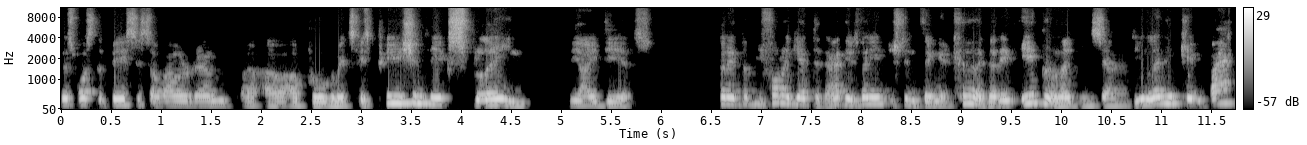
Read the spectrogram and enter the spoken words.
this what's the basis of our um, uh, our, our, program. It's, it's patiently explain the ideas. But, but before I get to that, there's a very interesting thing occurred that in April 1917, Lenin came back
